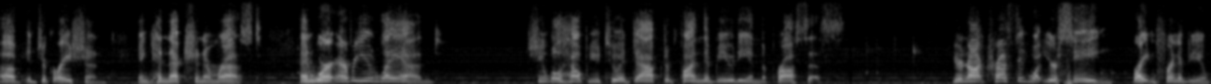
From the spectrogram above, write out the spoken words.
of integration and connection and rest. And wherever you land, she will help you to adapt and find the beauty in the process. You're not trusting what you're seeing right in front of you.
